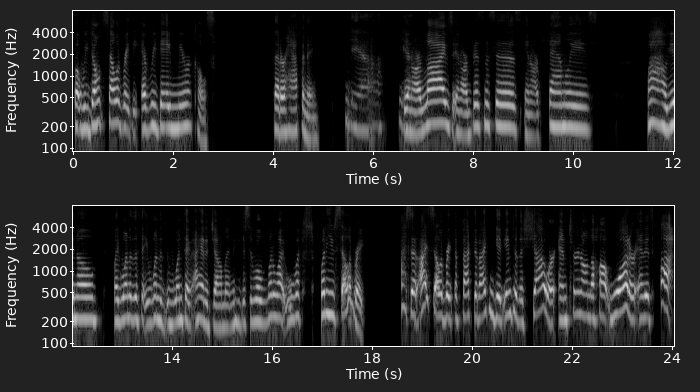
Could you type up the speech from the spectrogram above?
but we don't celebrate the everyday miracles that are happening. Yeah. yeah. In our lives, in our businesses, in our families. Wow, you know, like one of the things, one of the one time I had a gentleman and he just said, Well, what do I what what do you celebrate? I said, I celebrate the fact that I can get into the shower and turn on the hot water and it's hot.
